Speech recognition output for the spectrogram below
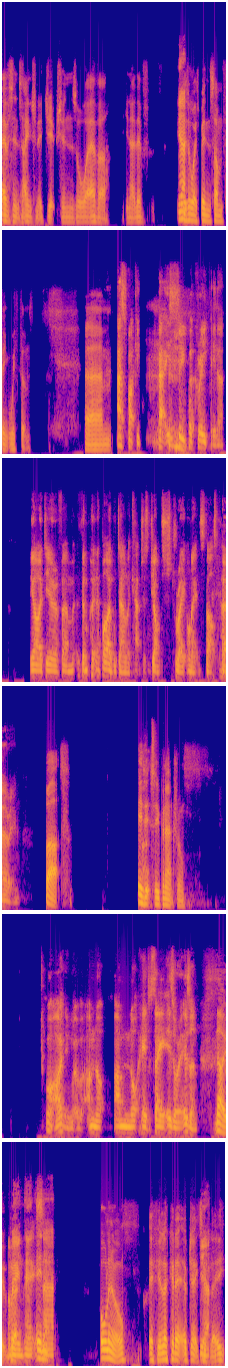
ever since ancient Egyptians or whatever. You know, they've Yeah. there's always been something with them. Um, that's fucking. That is super creepy. though. the idea of um, them putting a Bible down, the cat just jumps straight on it and starts purring. but is But- it supernatural? Well, I think I'm not. I'm not here to say it is or it isn't. No, I but mean, it's in- uh, all in all, if you look at it objectively,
